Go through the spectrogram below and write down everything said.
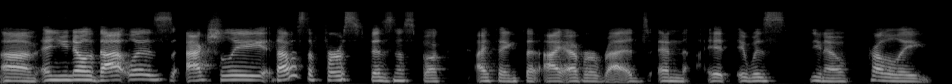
Um, and you know, that was actually that was the first business book I think that I ever read. And it it was, you know, probably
